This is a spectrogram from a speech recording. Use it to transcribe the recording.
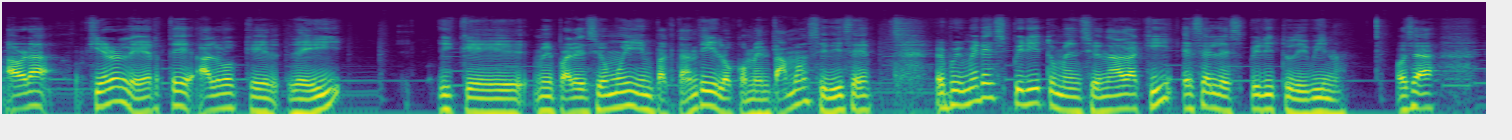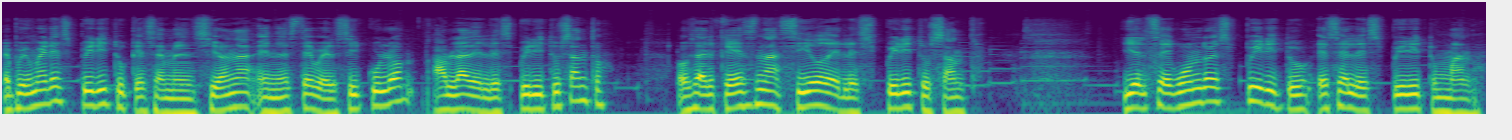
Ahora, quiero leerte algo que leí y que me pareció muy impactante y lo comentamos y dice, el primer espíritu mencionado aquí es el espíritu divino. O sea, el primer espíritu que se menciona en este versículo habla del Espíritu Santo o sea, el que es nacido del Espíritu Santo. Y el segundo espíritu es el espíritu humano.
